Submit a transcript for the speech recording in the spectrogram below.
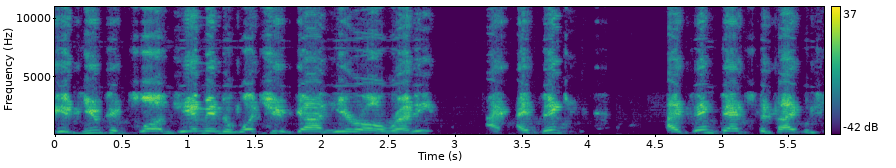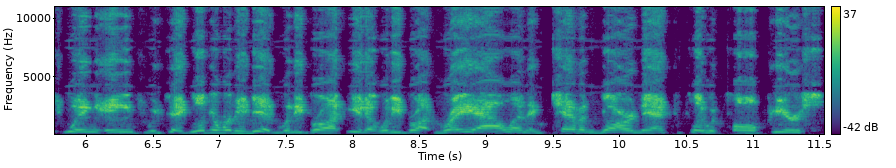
if you could plug him into what you've got here already, I, I think I think that's the type of swing Ainge would take. Look at what he did when he brought you know when he brought Ray Allen and Kevin Garnett to play with Paul Pierce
